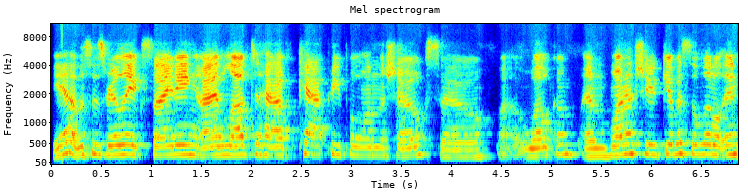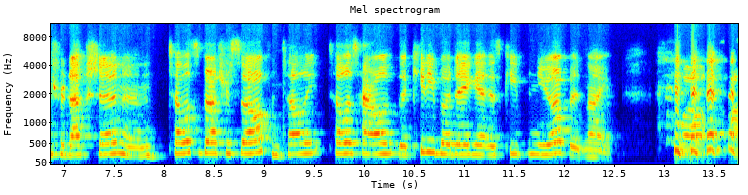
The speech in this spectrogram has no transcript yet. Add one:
Yeah, this is really exciting. I love to have cat people on the show, so uh, welcome. And why don't you give us a little introduction and tell us about yourself and tell tell us how the Kitty Bodega is keeping you up at night. well, I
